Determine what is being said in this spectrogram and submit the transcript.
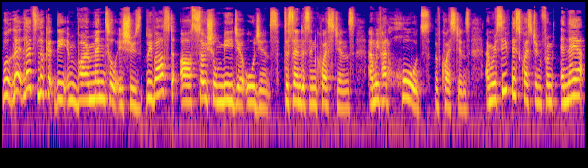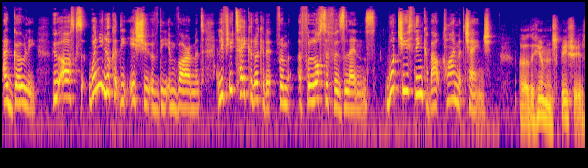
Well, let, us look at the environmental issues. We've asked our social media audience to send us in questions, and we've had hordes of questions. And we received this question from Enea Agoli, who asks When you look at the issue of the environment, and if you take a look at it from a philosopher's lens, what do you think about climate change? Uh, the human species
